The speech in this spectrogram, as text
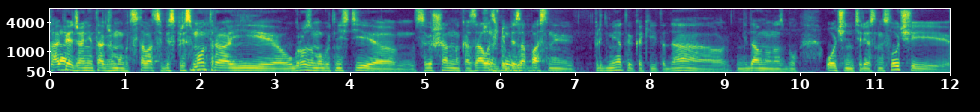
Опять да? же, они также могут оставаться без присмотра, угу. и угрозу могут нести э, совершенно, казалось Все, бы, безопасные угодно предметы какие-то, да. Недавно у нас был очень интересный случай.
